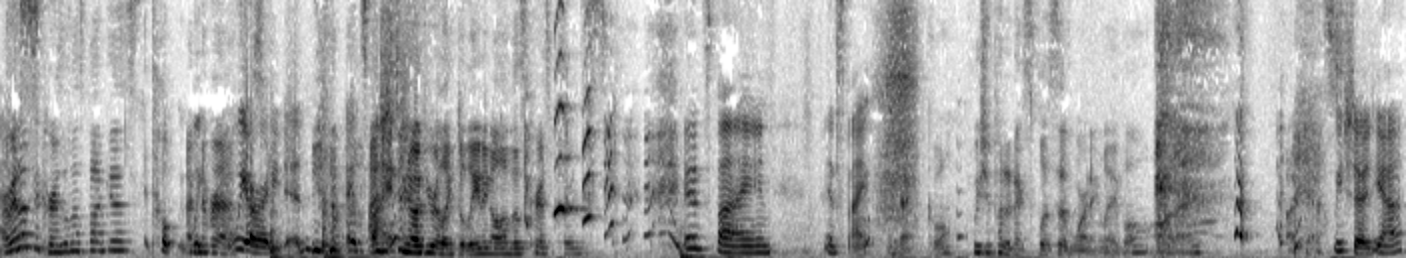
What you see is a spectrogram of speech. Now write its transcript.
Are we allowed to curse on this podcast? To- I've we, never asked. we already did. It's I fine. just to know if you were like deleting all of those curse words. it's fine. It's fine. Okay, cool. We should put an explicit warning label on our podcast. We should, yeah.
